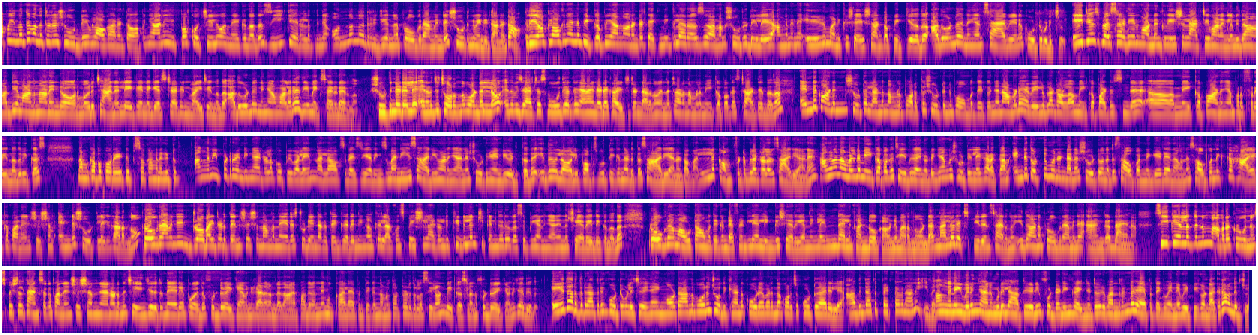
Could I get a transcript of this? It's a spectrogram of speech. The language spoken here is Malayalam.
അപ്പൊ ഇന്നത്തെ വന്നിട്ടൊരു ഷൂട്ട് ഡേ വ്ളോഗാണ് കേട്ടോ അപ്പൊ ഞാൻ ഇപ്പോൾ കൊച്ചിയിൽ വന്നേക്കുന്നത് സി കേരളത്തിന്റെ ഒന്നൊന്നൊരു രുചി എന്ന പ്രോഗ്രാമിന്റെ ഷൂട്ടിന് വേണ്ടിയിട്ടാണ് കേട്ടോ ത്രീ ഓ ക്ലോക്കിന് എന്നെ പിക്കപ്പ് ചെയ്യാന്ന് പറഞ്ഞിട്ട് ടെക്നിക്കൽ എറേഴ്സ് കാരണം ഷൂട്ട് ഡിലേ അങ്ങനെ തന്നെ ഏഴ് മണിക്ക് ശേഷമാണ് കേട്ടോ പിക്ക് ചെയ്തത്. അതുകൊണ്ട് തന്നെ ഞാൻ സാവിയനെ കൂട്ടുപിടിച്ചു. എയ്റ്റ് ഇയേഴ്സ് പ്ലസ് ആയിട്ട് ഞാൻ കോണ്ടന്റ് ക്രിയേഷനിൽ ആക്റ്റീവ് ആണെങ്കിലും ഇത് ആദ്യമാണെന്നാണ് എന്റെ ഓർമ്മ. ഒരു ചാനലിലേക്ക് എന്നെ ഗസ്റ്റ് ആയിട്ട് ഇൻവൈറ്റ് ചെയ്യുന്നത്. അതുകൊണ്ട് തന്നെ ഞാൻ വളരെയധികം എക്സൈറ്റഡ് ആയിരുന്നു. ഷൂട്ടിന്റെ ഇടയിൽ എനർജി ചോർന്നു പോകണ്ടല്ലോ എന്ന് വിചാരിച്ച സ്മൂതി ഒക്കെ ഞാൻ അതിന്റെ ഇടയിൽ കഴിച്ചിട്ടുണ്ടായിരുന്നു. എന്നിട്ടാണ് നമ്മൾ മേക്കപ്പ് ഒക്കെ സ്റ്റാർട്ട് ചെയ്തത്. എന്റെ കോണ്ടന്റ് ഷൂട്ട് അല്ലാണ്ട് നമ്മൾ പുറത്ത് ഷൂട്ടിന് പോകുമ്പോഴത്തേക്കും ഞാൻ അവിടെ അവൈലബിൾ ആയിട്ടുള്ള മേക്കപ്പ് ആർട്ടിസ്റ്റിന്റെ മേക്കപ്പ് ആണ് ഞാൻ പ്രിഫർ ചെയ്യുന്നത് ബിക്കോസ് നമുക്കപ്പോൾ കുറേ ടിപ്സ് ഒക്കെ അങ്ങനെ കിട്ടും. അങ്ങനെ ഇപ്പോൾ ട്രെൻഡിങ് ആയിട്ടുള്ള കുപ്പിവളയും നല്ല ഓക്സിഡൈസ്ഡ് ഇയറിംഗ്സും ആൻഡ് ഈ സാരിയുമാണ് ഞാൻ ഷൂട്ടിന് വേണ്ടി എടുത്തത്. ഇത് ലോലിപോപ്സ് ബുട്ടിക്ക് നിന്ന് എടുത്ത സാരിയാണ് കേട്ടോ നല്ല കംഫർട്ടബിൾ ആയിട്ടുള്ള ഒരു സാരിയാണ് അങ്ങനെ നമ്മളുടെ മേക്കപ്പ് ഒക്കെ ചെയ്ത് കഴിഞ്ഞിട്ട് നമുക്ക് ഷൂട്ടിലേക്ക് കടക്കാം. എന്റെ തൊട്ട് മുന്നുണ്ടായിരുന്ന ഷൂട്ട് വന്നിട്ട് സൗപർണികയുടെ എന്നാണ് സൗപർണിക ഹായ് ഒക്കെ പറഞ്ഞതിന് ശേഷം എന്റെ ഷൂട്ടിലേക്ക് കടന്നു. പ്രോഗ്രാമിന്റെ ഇൻട്രോ ബൈറ്റ് എടുത്തതിന് ശേഷം നമ്മൾ നേരെ സ്റ്റുഡിയോന്റെ അകത്തേക്ക് കയറി. നിങ്ങൾക്ക് എല്ലാവർക്കും സ്പെഷ്യൽ ആയിട്ടുള്ള കിഡിലൻ ചിക്കൻ കറി റെസിപ്പിയാണ് ഞാൻ ഇന്ന് ഷെയർ ചെയ്തിരിക്കുന്നത് പ്രോഗ്രാം ഔട്ട് ആകുമ്പോഴത്തേക്കും ഡെഫിനറ്റ്ലി ഞാൻ ലിങ്ക് ഷെയർ ചെയ്യാം. നിങ്ങൾ എന്തായാലും കണ്ടു നോക്കാൻ വേണ്ടി മറന്നുകൊണ്ട് നല്ലൊരു എക്സ്പീരിയൻസ് ആയിരുന്നു. ഇതാണ് പ്രോഗ്രാമിന്റെ ആങ്കർ ഡയന. സി കേരളത്തിനും അവരുടെ ക്രൂവിനും സ്പെഷ്യൽ താങ്ക്സ് ഒക്കെ പറഞ്ഞതിന് ശേഷം ഞാൻ അവിടെ നിന്ന് ചേഞ്ച് ചെയ്തിട്ട് നേരെ പോയത് ഫുഡ് കഴിക്കാൻ വേണ്ടിയിട്ടാണ് കണ്ടത്. പതിനൊന്നേ മുക്കാലായപ്പോഴത്തേക്കും നമ്മൾ തൊട്ടടുത്തുള്ള സിലോൺ ബേക്കേഴ്സിലാണ് ഫുഡ് കഴിക്കാൻ വേണ്ടി കയറിയത്. ഏത് അർദ്ധരാത്രിയും കൂട്ടി വിളിച്ചു കഴിഞ്ഞാൽ എങ്ങോട്ടാന്ന് പോലും ചോദിക്കാണ്ട് കൂടെ വരുന്ന കുറച്ച് കൂട്ടുകാരില്ലേ അതിന്റെ അകത്ത് പെട്ടവനാണ് ഇവൻ. അങ്ങനെ ഇവനും ഞാനും കൂടി ലാത്തിയടിയും ഫുഡ് അടിയും കഴിഞ്ഞിട്ട് ഒരു പന്ത്രണ്ടര ആയപ്പോഴത്തേക്കും എന്നെ വീട്ടിൽ കൊണ്ടാക്കിയിട്ട് വന്നിരിച്ചു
